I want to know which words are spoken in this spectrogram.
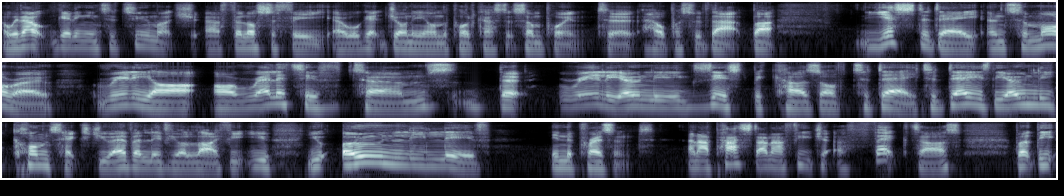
Uh, without getting into too much uh, philosophy, uh, we'll get Johnny on the podcast at some point to help us with that. But yesterday and tomorrow really are, are relative terms that really only exist because of today. Today is the only context you ever live your life. You, you, you only live in the present. And our past and our future affect us, but the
